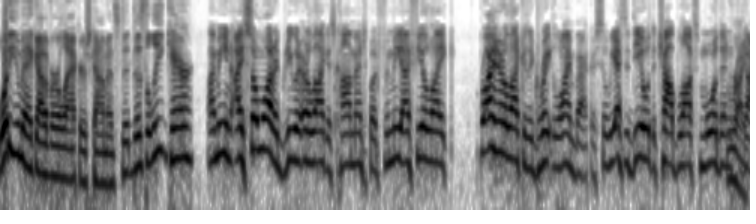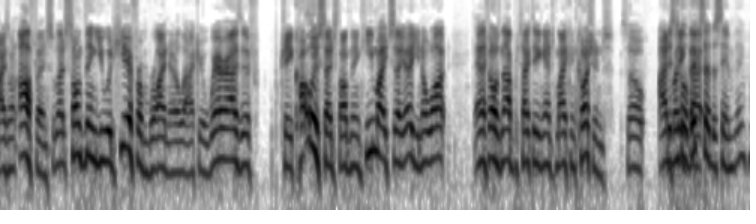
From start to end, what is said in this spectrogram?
what do you make out of Urlacher's comments? D- Does the league care? I mean, I somewhat agree with Urlacher's comment, but for me, I feel like Brian Urlacher is a great linebacker, so he has to deal with the chop blocks more than Right. guys on offense. So that's something you would hear from Brian Urlacher. Whereas if Jay Cutler said something, he might say, "Hey, you know what? The NFL is not protecting against my concussions." So I just Michael think Vick that. said the same thing.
